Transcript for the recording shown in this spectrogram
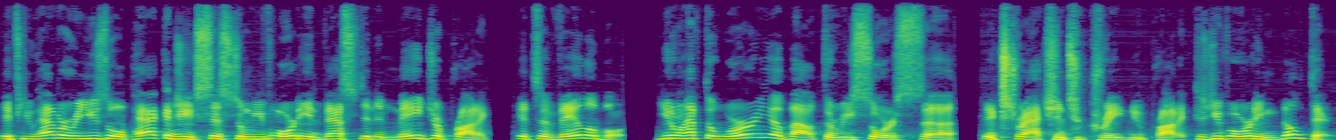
If you have a reusable packaging system, you've already invested in major product. It's available. You don't have to worry about the resource uh, extraction to create new product because you've already built it.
